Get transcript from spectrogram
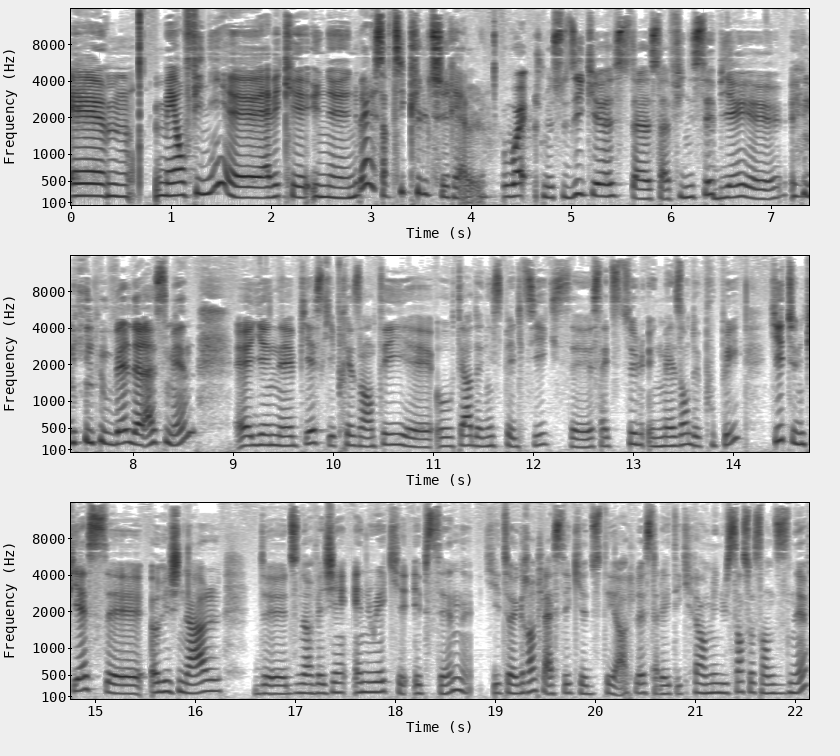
Euh, mais on finit euh, avec une nouvelle sortie culturelle. Ouais, je me suis dit que ça, ça finissait bien euh, les nouvelles de la semaine. Il y a une pièce qui est présentée au théâtre Denis Pelletier qui s'intitule Une maison de poupées, qui est une pièce originale de, du Norvégien Henrik Ibsen, qui est un grand classique du théâtre. Là. Ça a été créé en 1879,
